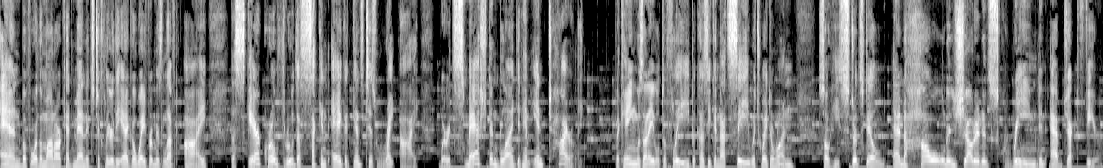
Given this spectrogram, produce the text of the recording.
and before the monarch had managed to clear the egg away from his left eye, the Scarecrow threw the second egg against his right eye, where it smashed and blinded him entirely. The king was unable to flee because he could not see which way to run, so he stood still and howled and shouted and screamed in abject fear.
